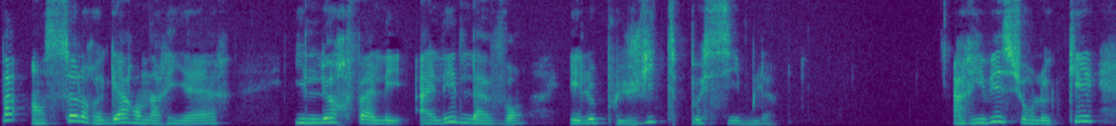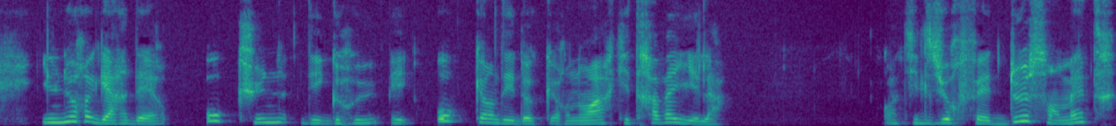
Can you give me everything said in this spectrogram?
pas un seul regard en arrière, il leur fallait aller de l'avant et le plus vite possible. Arrivés sur le quai, ils ne regardèrent aucune des grues et aucun des dockers noirs qui travaillaient là. Quand ils eurent fait deux cents mètres,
